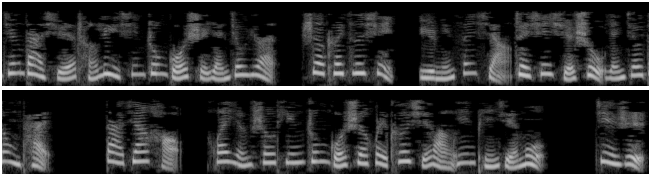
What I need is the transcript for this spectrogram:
京大学成立新中国史研究院，社科资讯与您分享最新学术研究动态。大家好，欢迎收听中国社会科学网音频节目。近日，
